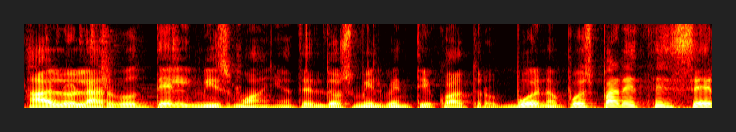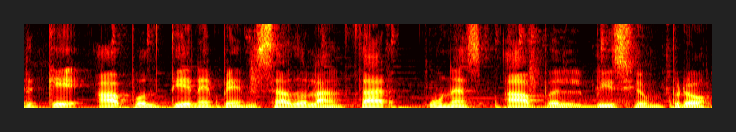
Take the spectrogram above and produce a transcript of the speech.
a lo largo del mismo año, del 2024. Bueno, pues parece ser que Apple tiene pensado lanzar unas Apple Vision Pro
